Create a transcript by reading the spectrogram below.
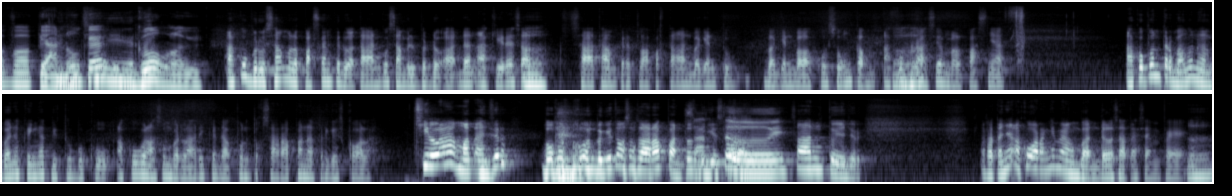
apa piano Anjir. kayak gong lagi. Aku berusaha melepaskan kedua tanganku sambil berdoa dan akhirnya saat Ah. Saat hampir telapak tangan bagian tub, bagian bawahku sungkem, aku Ah. berhasil melepasnya. Aku pun terbangun dengan banyak keringat di tubuhku. Aku langsung berlari ke dapur untuk sarapan dan pergi sekolah. Chill amat anjir. Bangun-bangun begitu langsung sarapan terus pergi sekolah. Santuy. Santuy anjir. Katanya aku orangnya memang bandel saat SMP. Aha.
